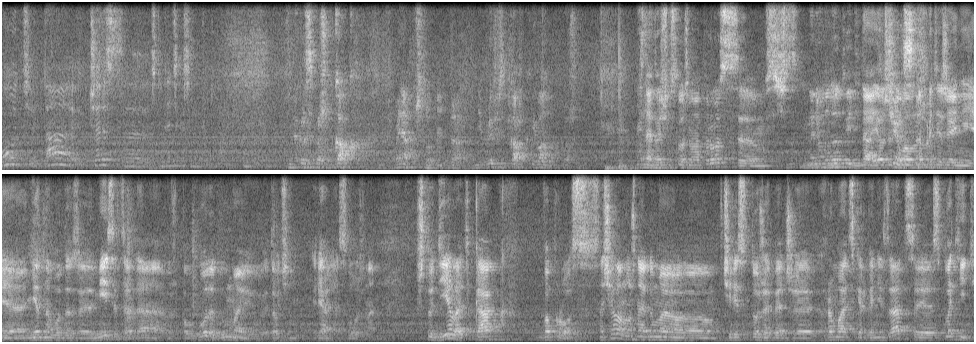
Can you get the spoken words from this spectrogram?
молодь та через студентське самоврядування. Я как раз спрашиваю, как? Понятно, что да, не правительство, как? Иван, ваше. Не знаю, это очень сложный вопрос. Эм, На него надо ответить. Да, я уже Честно. думал на протяжении ни одного даже месяца, да, уже полгода думаю, это очень реально сложно. Что делать, как вопрос. Сначала нужно, я думаю, э, через тоже, опять же, громадские организации сплотить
